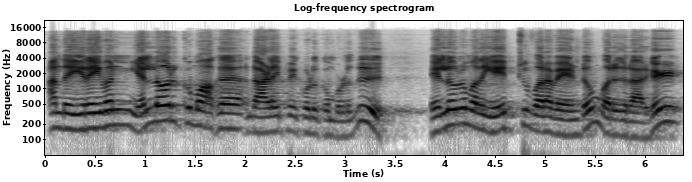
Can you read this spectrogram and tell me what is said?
அந்த இறைவன் எல்லோருக்குமாக அந்த அழைப்பை கொடுக்கும் பொழுது எல்லோரும் அதை ஏற்று வர வேண்டும் வருகிறார்கள்.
